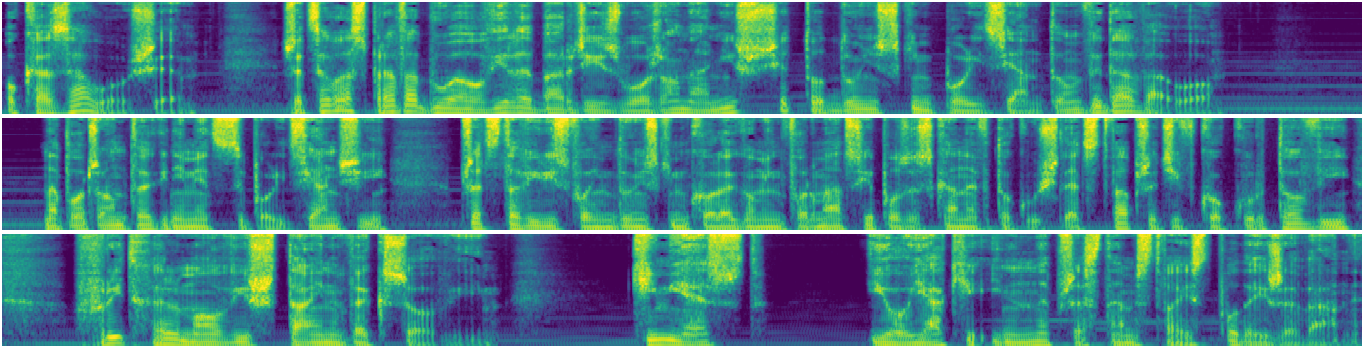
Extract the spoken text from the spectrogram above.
Okazało się, że cała sprawa była o wiele bardziej złożona niż się to duńskim policjantom wydawało. Na początek niemieccy policjanci przedstawili swoim duńskim kolegom informacje pozyskane w toku śledztwa przeciwko Kurtowi Friedhelmowi Steinwexowi. Kim jest i o jakie inne przestępstwa jest podejrzewany.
